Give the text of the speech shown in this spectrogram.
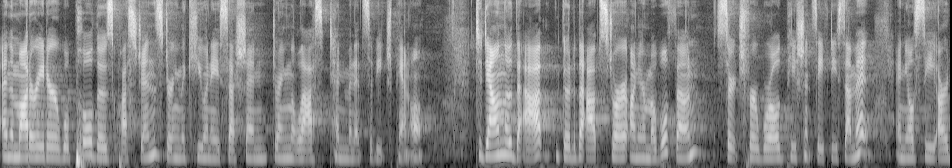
and the moderator will pull those questions during the Q&A session during the last 10 minutes of each panel. To download the app, go to the App Store on your mobile phone, search for World Patient Safety Summit, and you'll see our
